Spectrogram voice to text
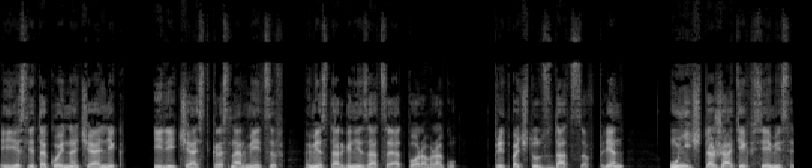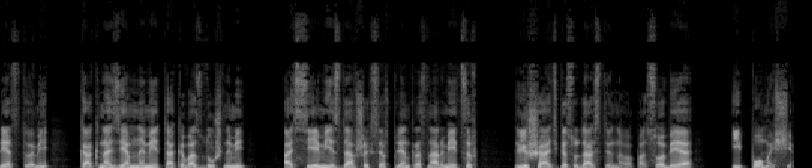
и если такой начальник или часть красноармейцев вместо организации отпора врагу предпочтут сдаться в плен, уничтожать их всеми средствами, как наземными, так и воздушными, а семьи сдавшихся в плен красноармейцев лишать государственного пособия и помощи.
